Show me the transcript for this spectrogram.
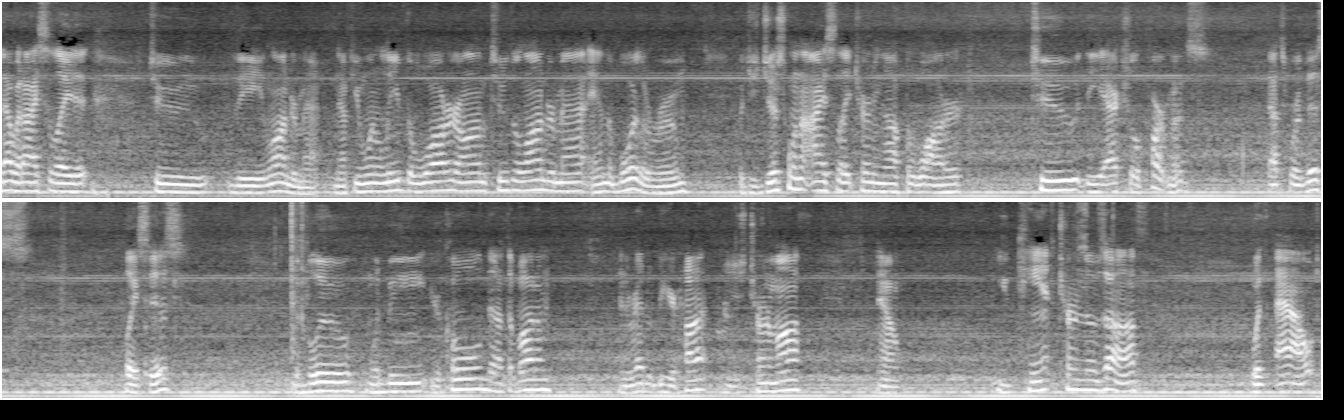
That would isolate it to the laundromat. Now if you want to leave the water on to the laundromat and the boiler room, but you just want to isolate turning off the water to the actual apartments, that's where this place is. The blue would be your cold down at the bottom, and the red would be your hot. You just turn them off. Now, you can't turn those off without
